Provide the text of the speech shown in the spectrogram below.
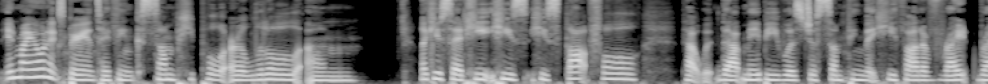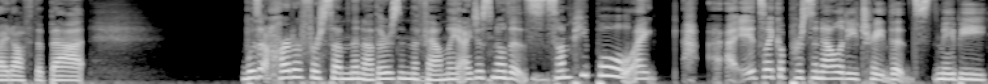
in my own experience, I think some people are a little, um, like you said, he he's he's thoughtful that w- that maybe was just something that he thought of right right off the bat. Was it harder for some than others in the family? I just know that some people like it's like a personality trait that's maybe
